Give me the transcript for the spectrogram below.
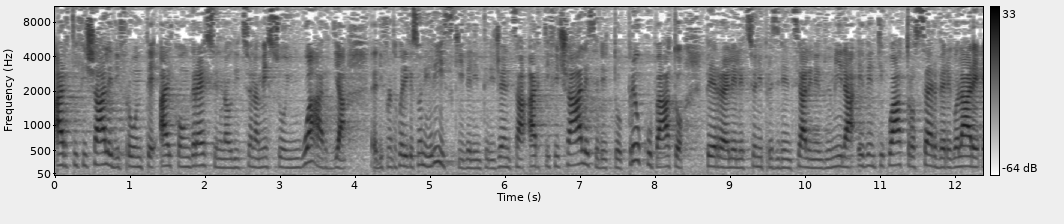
artificiale, di fronte al Congresso in un'audizione ha messo in guardia eh, di fronte a quelli che sono i rischi dell'intelligenza artificiale, si è detto preoccupato per le elezioni presidenziali nel 2024, serve regolare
